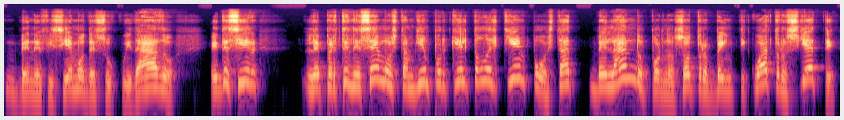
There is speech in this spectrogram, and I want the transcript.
beneficiemos de su cuidado. Es decir, le pertenecemos también porque Él todo el tiempo está velando por nosotros 24/7.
